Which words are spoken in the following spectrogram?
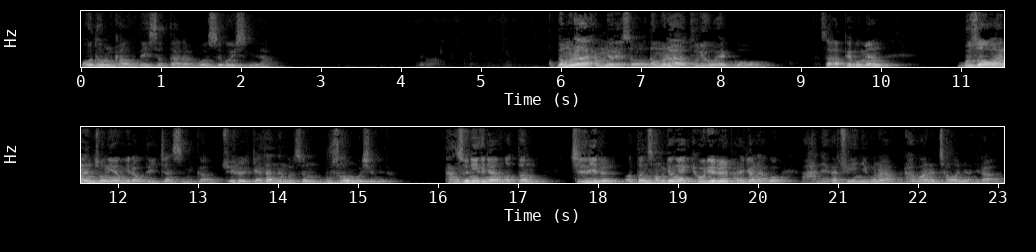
어두움 가운데 있었다라고 쓰고 있습니다. 너무나 강렬해서 너무나 두려워했고 그래서 앞에 보면 무서워하는 종의 영이라고 되어 있지 않습니까? 죄를 깨닫는 것은 무서운 것입니다. 단순히 그냥 어떤 진리를 어떤 성경의 교리를 발견하고 아 내가 죄인이구나 라고 하는 차원이 아니라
